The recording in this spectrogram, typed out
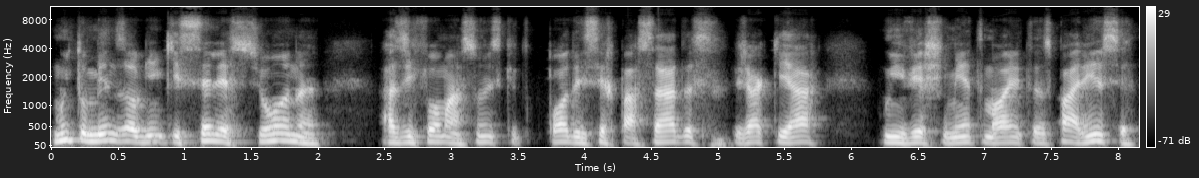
muito menos alguém que seleciona as informações que podem ser passadas, já que há um investimento maior em transparência,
